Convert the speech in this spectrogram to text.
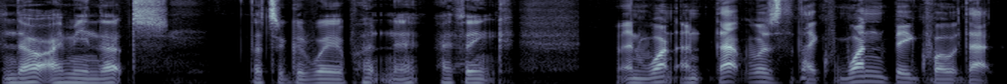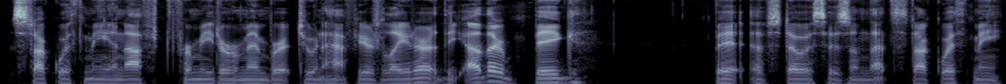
no i mean that's that's a good way of putting it i think And one and that was like one big quote that stuck with me enough for me to remember it two and a half years later. The other big bit of stoicism that stuck with me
